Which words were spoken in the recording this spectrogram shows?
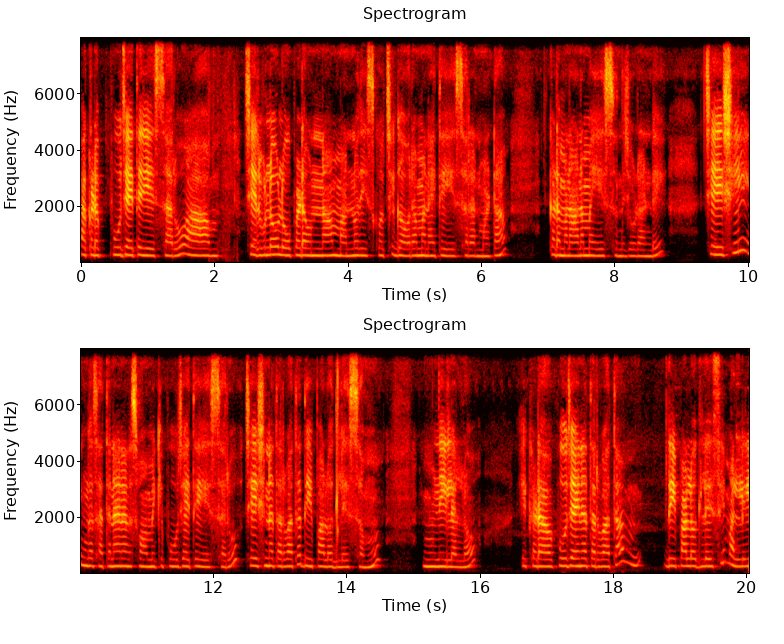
అక్కడ పూజ అయితే చేస్తారు. ఆ చెరువులో లోపల ఉన్న మన్ను తీసుకొచ్చి గౌరమ్మని అయితే చేస్తారనమాట ఇక్కడ మా నాన్నమ్మ చేస్తుంది చూడండి. చేసి ఇంకా సత్యనారాయణ స్వామికి పూజ అయితే చేస్తారు. చేసిన తర్వాత దీపాలు వదిలేస్తాము నీళ్ళల్లో. ఇక్కడ పూజ అయిన తర్వాత దీపాలు వదిలేసి మళ్ళీ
